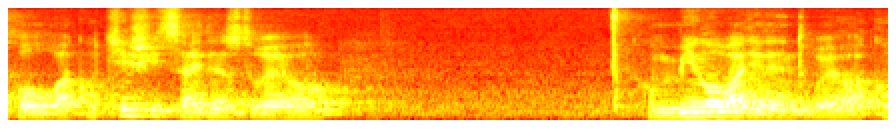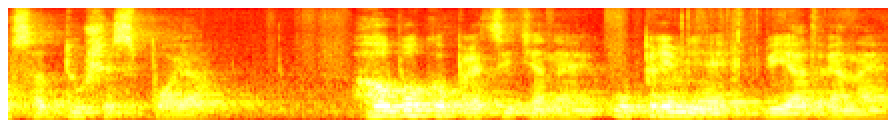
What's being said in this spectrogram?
spolu, ako tešiť sa jeden z druhého. Ho milovať jeden druhého, ako sa duše spoja. Hlboko precítené, úprimne vyjadrené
